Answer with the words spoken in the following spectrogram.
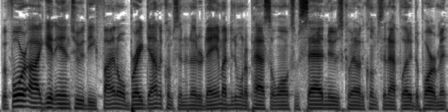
Before I get into the final breakdown of Clemson and Notre Dame, I did want to pass along some sad news coming out of the Clemson Athletic Department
